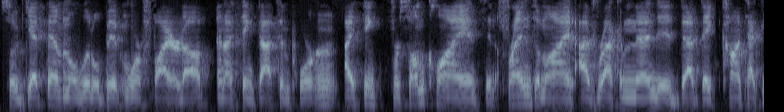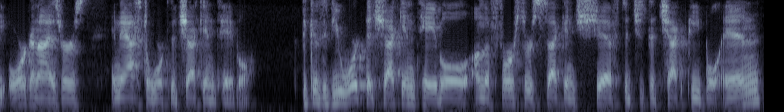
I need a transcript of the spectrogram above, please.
So get them a little bit more fired up. And I think that's important. I think for some clients and friends of mine, I've recommended that they contact the organizers and ask to work the check-in table. Because if you work the check-in table on the first or second shift to just to check people in,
